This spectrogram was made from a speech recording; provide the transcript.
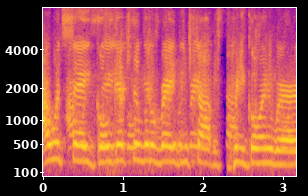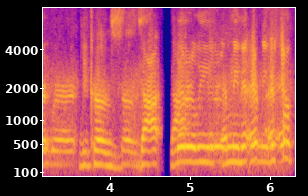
I would say go get your little rabies shot before you go anywhere because that literally, I mean, it, it fuck,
